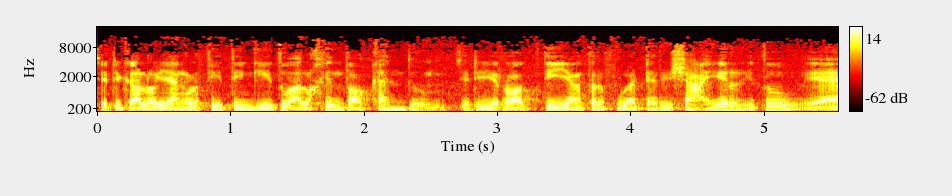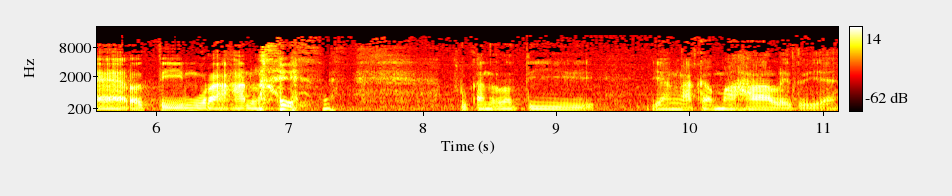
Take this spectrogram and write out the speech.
jadi kalau yang lebih tinggi itu al gandum. Jadi roti yang terbuat dari syair itu ya roti murahan lah ya. Bukan roti yang agak mahal itu ya.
